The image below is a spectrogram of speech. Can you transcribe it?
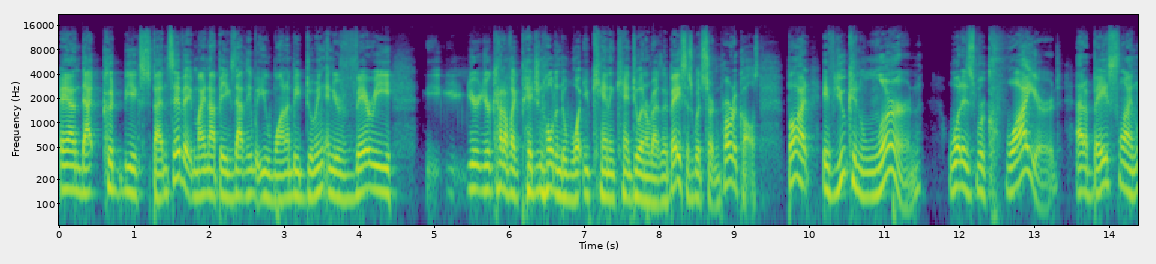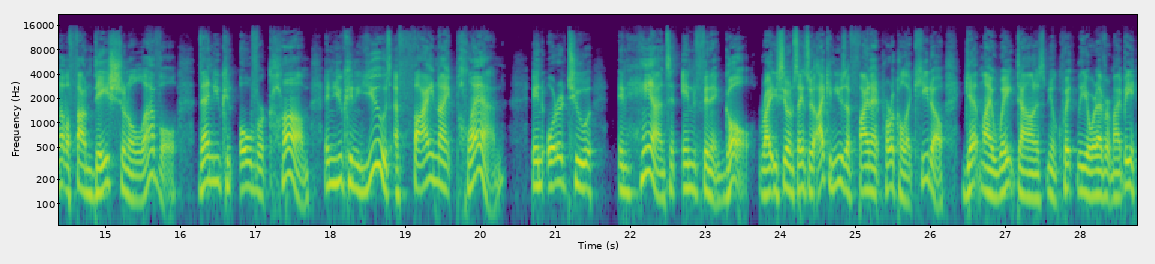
And that could be expensive. It might not be exactly what you want to be doing. And you're very, you're, you're kind of like pigeonholed into what you can and can't do on a regular basis with certain protocols. But if you can learn what is required at a baseline level, foundational level, then you can overcome and you can use a finite plan in order to enhance an infinite goal, right? You see what I'm saying? So I can use a finite protocol like keto, get my weight down as you know quickly or whatever it might be,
